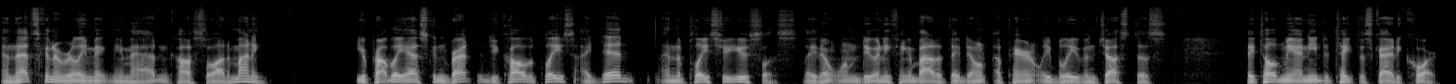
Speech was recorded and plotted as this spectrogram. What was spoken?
And that's going to really make me mad and cost a lot of money. You're probably asking, Brett, did you call the police? I did and the police are useless. They don't want to do anything about it. They don't apparently believe in justice. They told me I need to take this guy to court.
